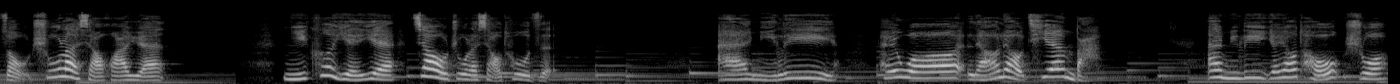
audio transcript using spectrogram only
走出了小花园。尼克爷爷叫住了小兔子：“艾米丽，陪我聊聊天吧。”艾米丽摇摇头说：“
